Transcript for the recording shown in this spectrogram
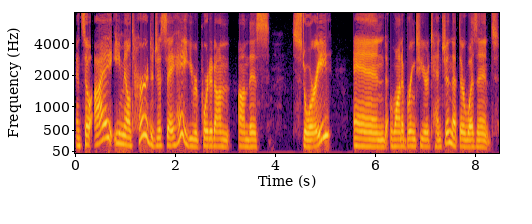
And so I emailed her to just say, hey, you reported on on this story and want to bring to your attention that there wasn't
